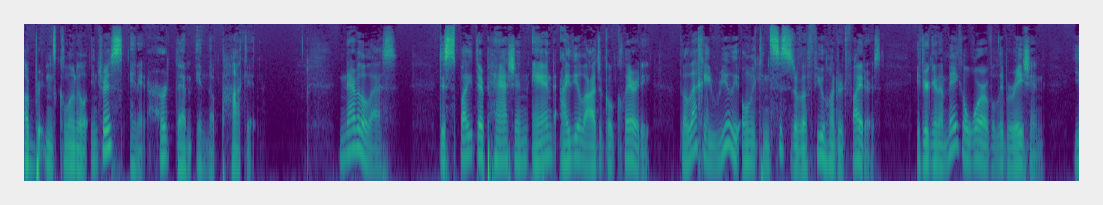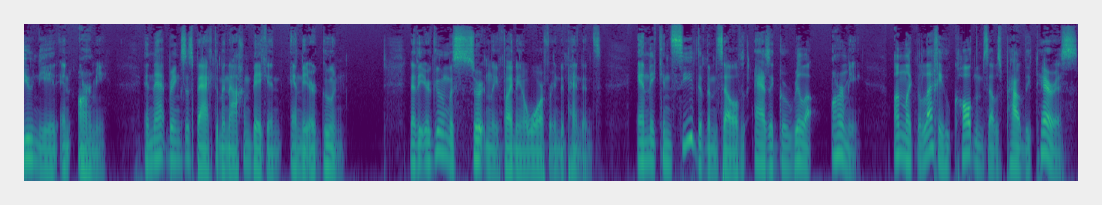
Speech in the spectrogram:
of Britain's colonial interests, and it hurt them in the pocket. Nevertheless, despite their passion and ideological clarity, the Lehi really only consisted of a few hundred fighters. If you're going to make a war of liberation, you need an army. And that brings us back to Menachem Begin and the Irgun. Now, the Irgun was certainly fighting a war for independence, and they conceived of themselves as a guerrilla army, unlike the Lehi, who called themselves proudly terrorists.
